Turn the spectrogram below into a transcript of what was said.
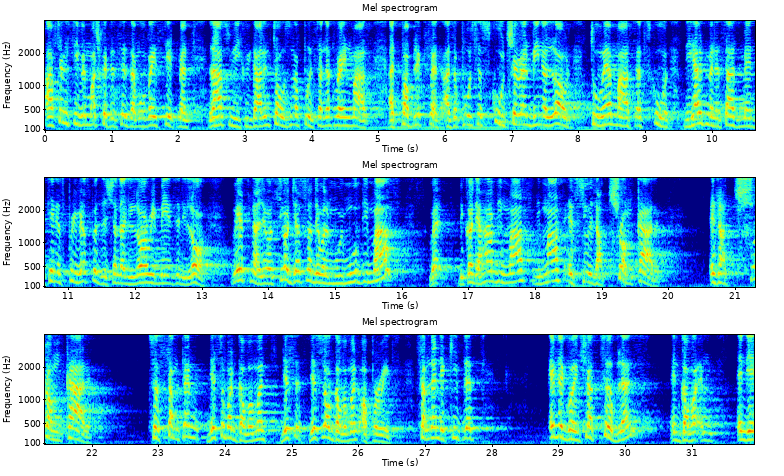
After receiving much criticism over his statement last week regarding thousands of persons not wearing masks at public fete as opposed to school children being allowed to wear masks at school, the health minister has maintained his previous position that the law remains in the law. Wait now, you will see just now they will remove the mask well, because they have the mask. The mask issue is a trump card. It's a trump card. So sometimes this is what government, this, this is how government operates. Sometimes they keep the if they're going through a turbulence in, government, in, the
